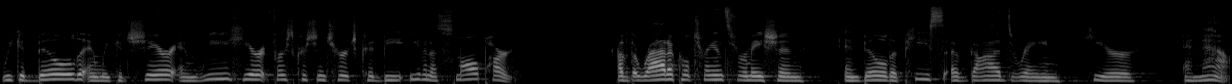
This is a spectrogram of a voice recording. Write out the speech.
we could build and we could share, and we here at First Christian Church could be even a small part of the radical transformation and build a piece of God's reign here and now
